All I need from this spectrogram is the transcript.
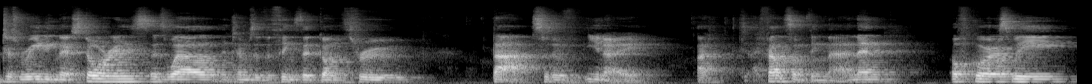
just reading their stories as well in terms of the things they'd gone through. That sort of, you know, I, I felt something there. And then, of course, we,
